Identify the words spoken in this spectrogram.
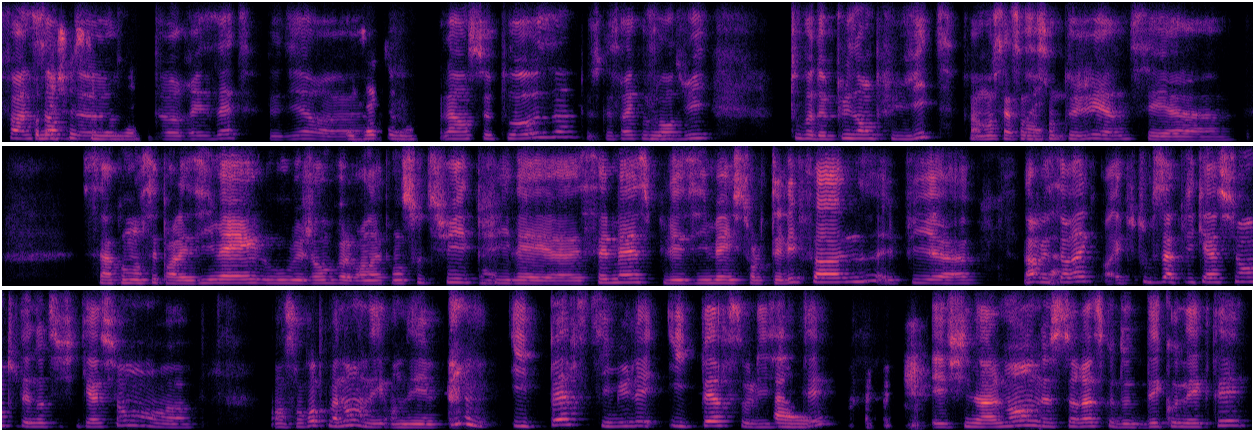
enfin, une sorte de, de, reset, de dire Exactement. là on se pose, parce que c'est vrai mmh. Tout va de plus en plus vite. Enfin, moi, c'est la sensation que j'ai. Hein. C'est, euh, ça a commencé par les emails où les gens veulent avoir une réponse tout de suite, puis les SMS, euh, puis les emails sur le téléphone. Et puis, euh, non, mais c'est vrai. Et puis toutes les applications, toutes les notifications, on se rend compte que maintenant, on est, on est hyper stimulé, hyper ah sollicité. Et finalement, ne serait-ce que de déconnecter.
